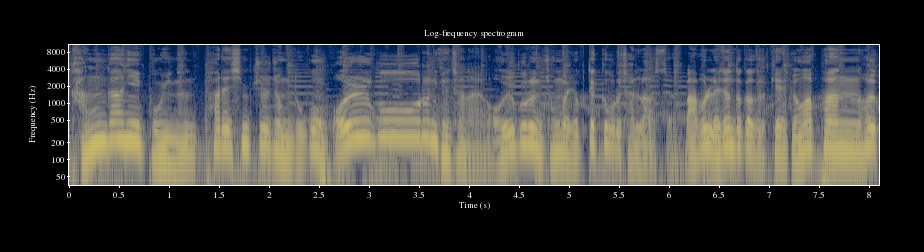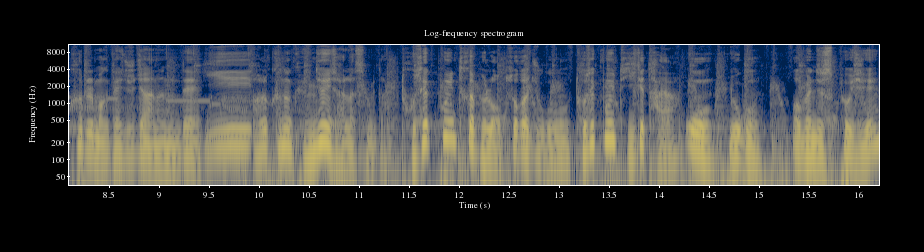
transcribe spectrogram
간간히 보이는 팔의 심줄 정도고 얼굴은 괜찮아요. 얼굴은 정말 역대급으로 잘 나왔어요. Marvel Legend가 그렇게 영화판 헐크를 막 내주지 않았는데 이 헐크는 굉장히 잘 나왔습니다. 도색 포인트가 별로 없어가지고 도색 포인트 이게 다야? 오 요거. 어벤져스 표시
